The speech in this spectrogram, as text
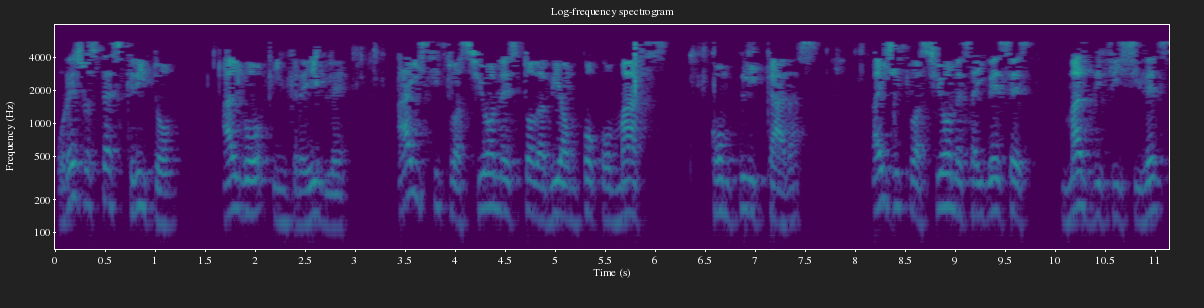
Por eso está escrito algo increíble. Hay situaciones todavía un poco más complicadas, hay situaciones, hay veces más difíciles,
